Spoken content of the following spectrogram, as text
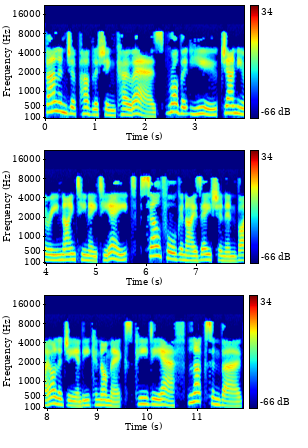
Ballinger Publishing Co-Ayres, Robert U. January 1988, Self-Organization in Biology and Economics PDF, Laxenburg,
